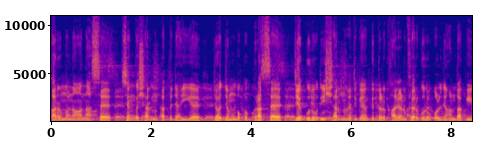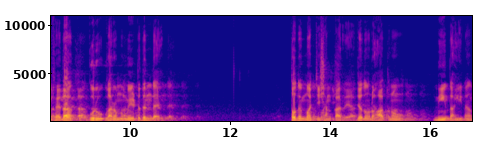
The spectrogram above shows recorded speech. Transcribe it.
ਕਰਮ ਨਾ ਨਾਸੈ, ਸਿੰਘ ਸ਼ਰਨ ਕਤ ਜਾਈਐ, ਜੋ ਜੰਬਕ ਗ੍ਰਸੈ, ਜੇ ਗੁਰੂ ਦੀ ਸ਼ਰਨ ਵਿੱਚ ਗਿਆ ਗਿੱਦੜ ਖਾ ਜਾਣ, ਫਿਰ ਗੁਰੂ ਕੋਲ ਜਾਣ ਦਾ ਕੀ ਫਾਇਦਾ? ਗੁਰੂ ਕਰਮ ਮੇਟ ਦਿੰਦਾ ਤਾਂ ਉਹਦੇ ਮਨ 'ਚ ਸ਼ੰਕਾ ਰਿਹਾ। ਜਦੋਂ ਰਾਤ ਨੂੰ ਨੀਂਦ ਆਈ ਨਾ,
